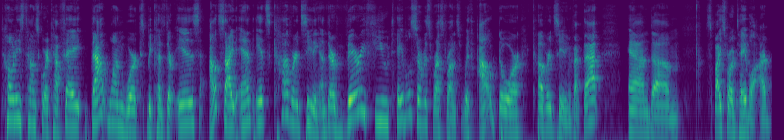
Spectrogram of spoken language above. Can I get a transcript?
Tony's Town Square Cafe, that one works because there is outside and it's covered seating. And there are very few table service restaurants with outdoor covered seating. In fact, that and um, Spice Road Table are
